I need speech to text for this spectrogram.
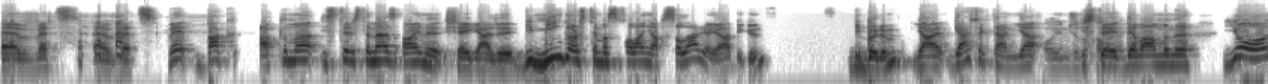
Evet, evet. Ve bak aklıma ister istemez aynı şey geldi. Bir Mean Girls teması falan yapsalar ya ya bir gün. Bir bölüm. Ya gerçekten ya Oyunculuk işte olarak. devamını Yo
